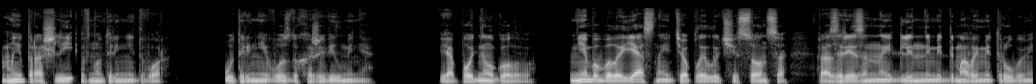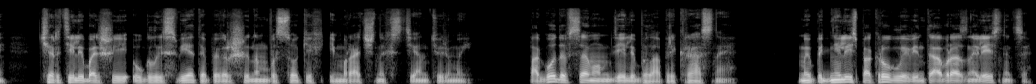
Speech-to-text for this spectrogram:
Мы прошли внутренний двор. Утренний воздух оживил меня. Я поднял голову. Небо было ясно, и теплые лучи солнца, разрезанные длинными дымовыми трубами, чертили большие углы света по вершинам высоких и мрачных стен тюрьмы. Погода в самом деле была прекрасная. Мы поднялись по круглой винтообразной лестнице,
